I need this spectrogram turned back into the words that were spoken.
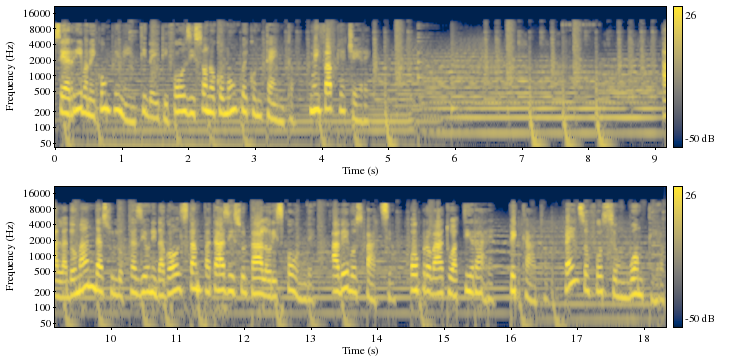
se arrivano i complimenti dei tifosi sono comunque contento, mi fa piacere. Alla domanda sull'occasione da gol stampatasi sul palo risponde, avevo spazio, ho provato a tirare, peccato, penso fosse un buon tiro.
